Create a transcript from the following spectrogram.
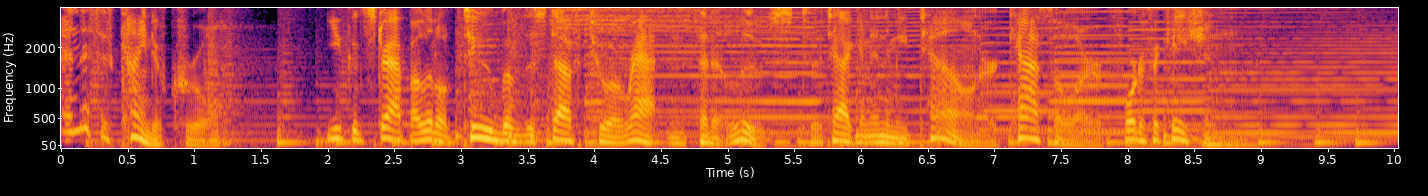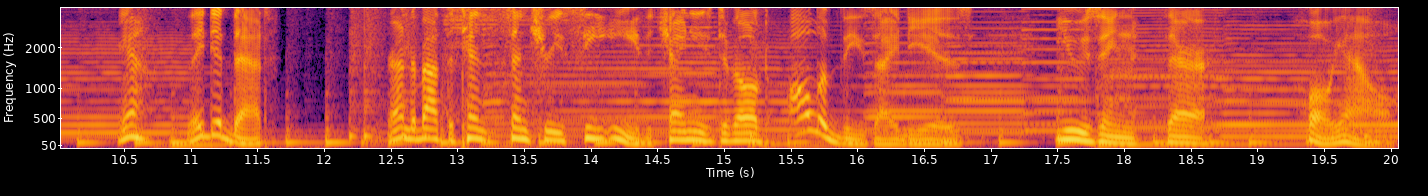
and this is kind of cruel, you could strap a little tube of the stuff to a rat and set it loose to attack an enemy town or castle or fortification. Yeah, they did that. Around about the 10th century CE, the Chinese developed all of these ideas using their Huoyao.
